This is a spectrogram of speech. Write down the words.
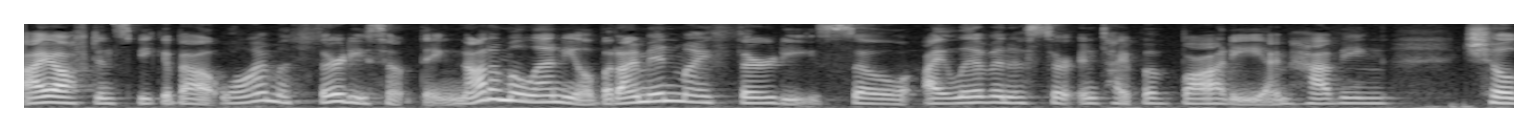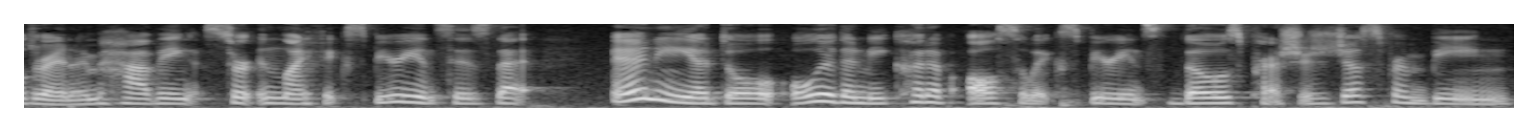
I often speak about, well, I'm a 30 something, not a millennial, but I'm in my 30s. So I live in a certain type of body. I'm having children. I'm having certain life experiences that any adult older than me could have also experienced those pressures just from being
